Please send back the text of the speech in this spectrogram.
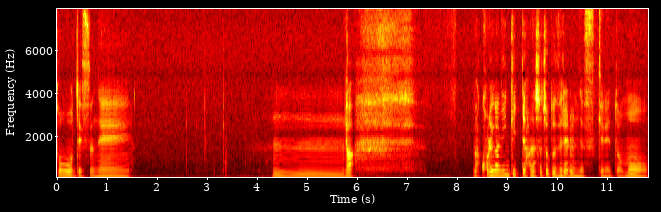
そうですね。うーん、あ、まあこれが人気って話はちょっとずれるんですけれども、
